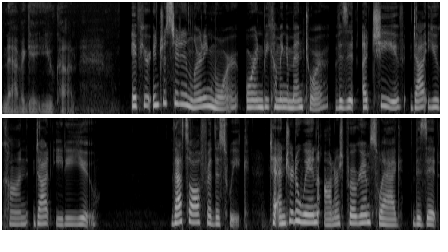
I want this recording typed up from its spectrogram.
navigate UConn. If you're interested in learning more or in becoming a mentor, visit achieve.uconn.edu. That's all for this week. To enter to win honors program swag, visit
